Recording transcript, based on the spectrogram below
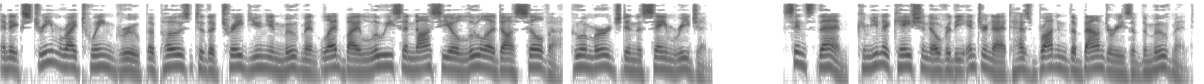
an extreme right-wing group opposed to the trade union movement led by Luiz Inácio Lula da Silva, who emerged in the same region. Since then, communication over the Internet has broadened the boundaries of the movement.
